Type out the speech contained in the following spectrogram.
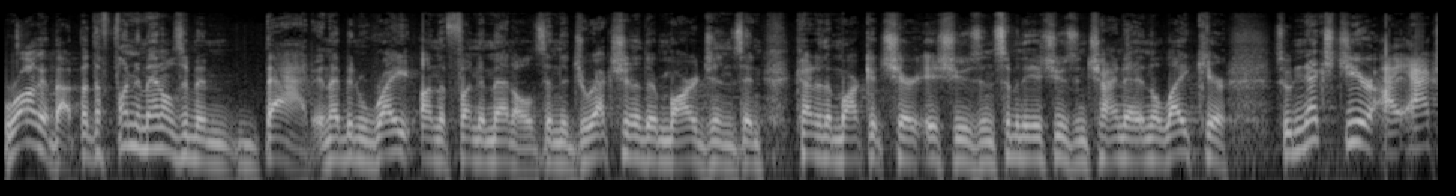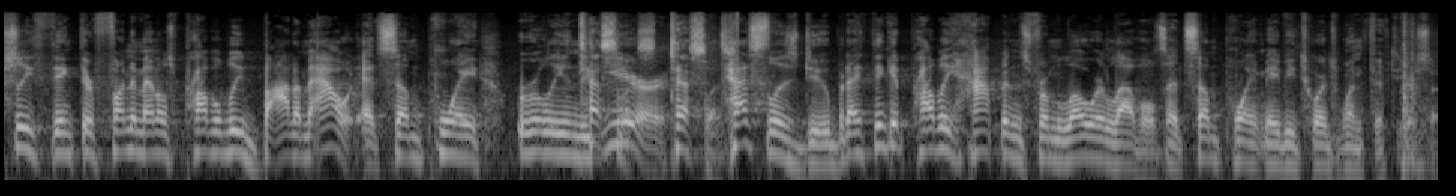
wrong about. But the fundamentals have been bad, and I've been right on the fundamentals and the direction of their margins and kind of the market share issues and some of the issues in China and the like here. So next year, I actually think their fundamentals probably bottom out at some point early in the Teslas, year. Teslas. Teslas do, but I think it probably happens from lower levels at some point, maybe towards 150 or so.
